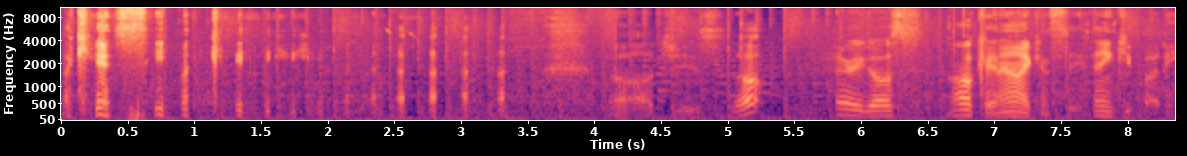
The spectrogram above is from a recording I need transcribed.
I can't see my game. oh, jeez. Oh, there he goes. Okay, now I can see. Thank you, buddy.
